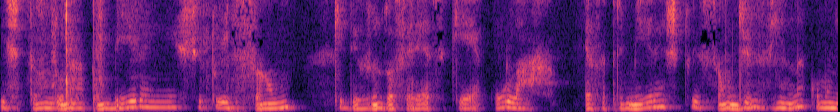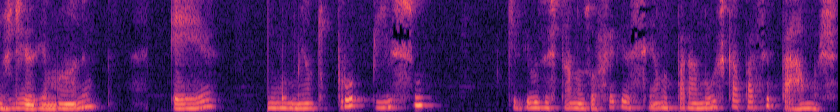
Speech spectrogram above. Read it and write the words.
estando na primeira instituição que Deus nos oferece, que é o lar. Essa primeira instituição divina, como nos diz Emmanuel, é o momento propício que Deus está nos oferecendo para nos capacitarmos.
